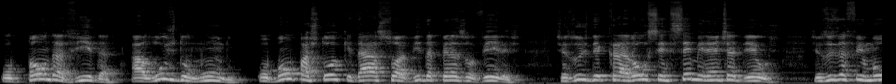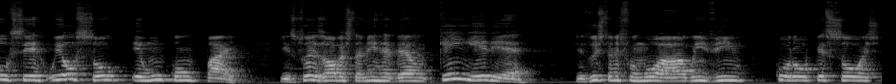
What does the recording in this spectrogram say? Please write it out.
o pão da vida, a luz do mundo, o bom pastor que dá a sua vida pelas ovelhas. Jesus declarou ser semelhante a Deus. Jesus afirmou ser o Eu sou e um com o Pai. E suas obras também revelam quem ele é. Jesus transformou a água em vinho, curou pessoas,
